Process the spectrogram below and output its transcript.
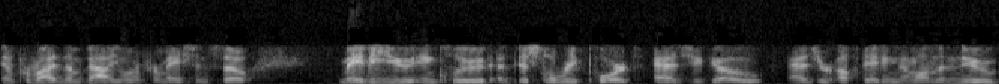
and provide them value information so maybe you include additional reports as you go as you're updating them on the new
